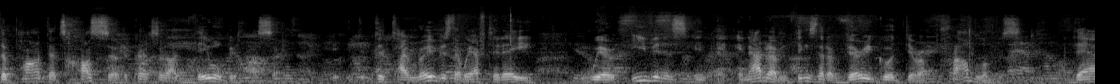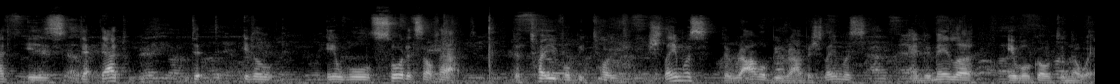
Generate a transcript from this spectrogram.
the part that's chasser, the Kirk they will be chasser. The tyrovis that we have today, where even in, in Adam, things that are very good, there are problems. That is that that, it'll it will sort itself out. The toiv will be toiv shlemus, the ra will be ra shlemus, and the mela it will go to nowhere.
